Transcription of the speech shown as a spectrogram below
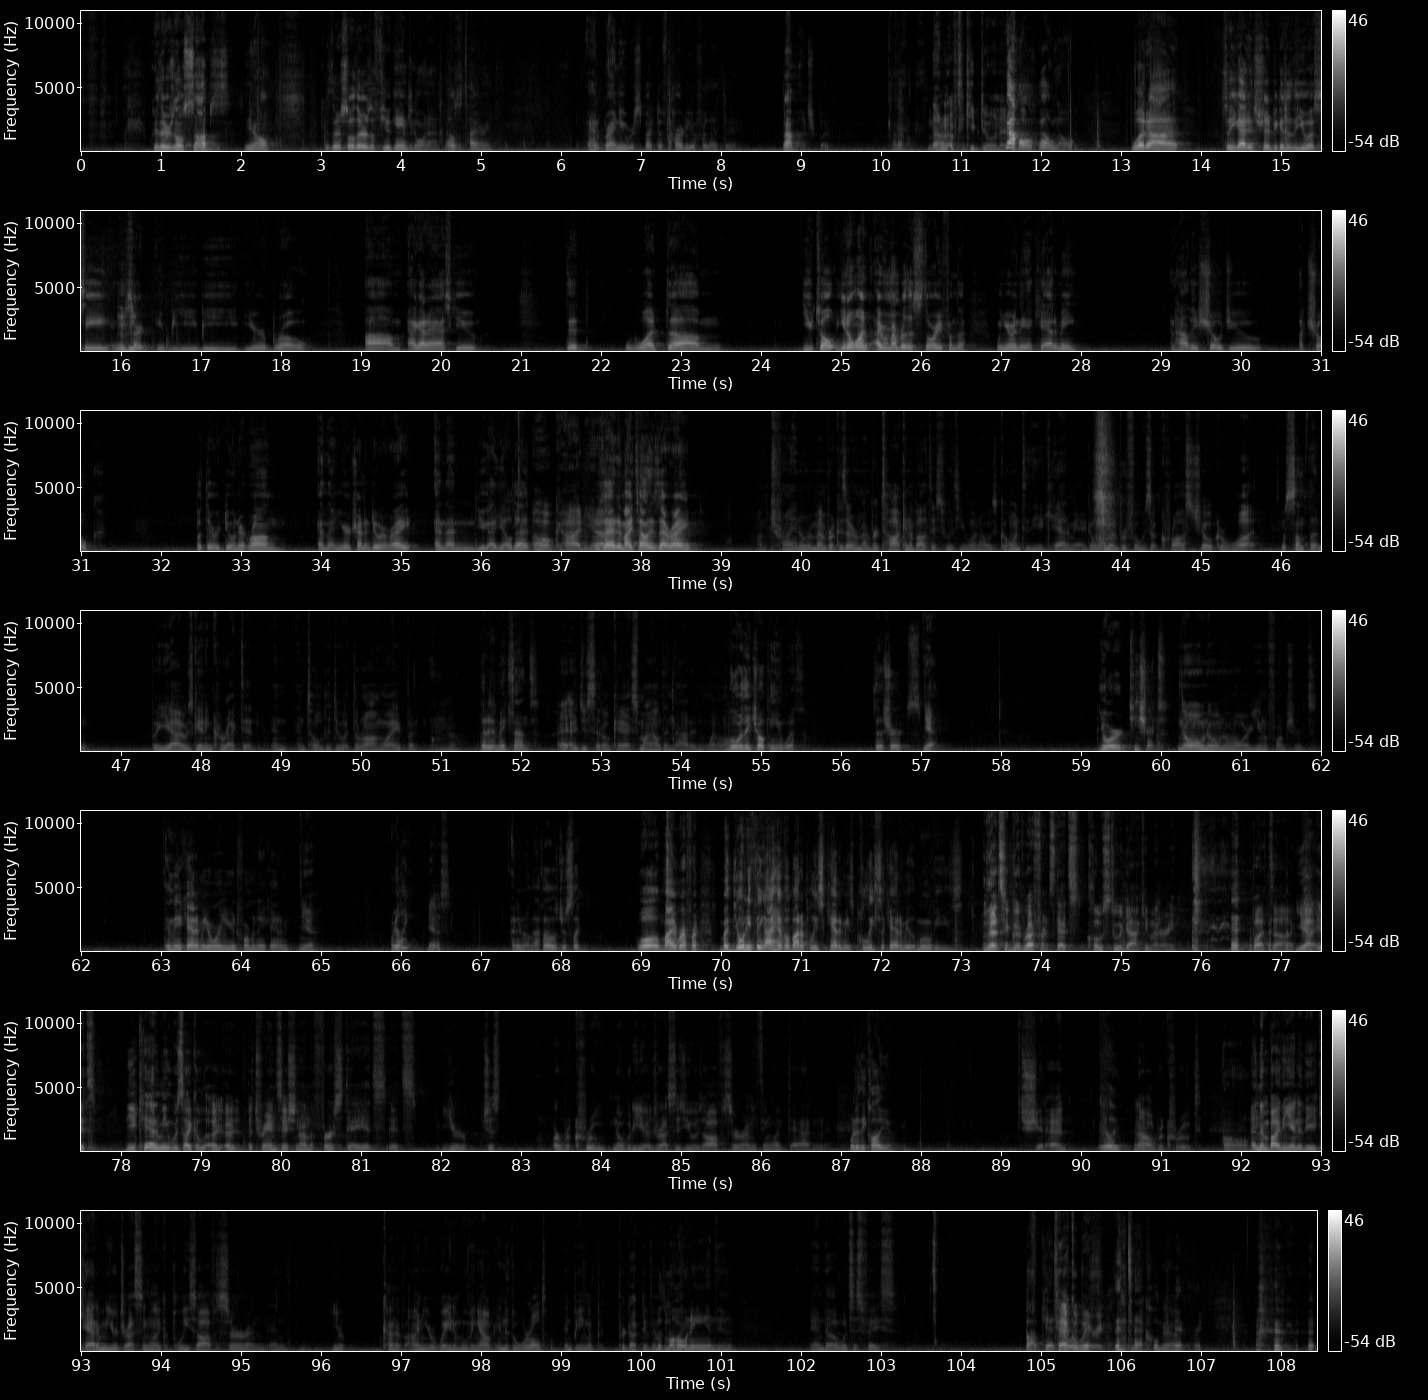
because there's no subs, you know. Because there's so there's a few games going on. That was tiring. I had a brand new respect of cardio for that day. Not much, but I don't know. Not enough to keep doing it. No, hell no. What? uh So you got interested because of the UFC, and you Mm-hmm. started you be, you be you're a bro. Um, I gotta ask you, did what um, you told? You know what? I remember this story from the when you were in the academy, and how they showed you a choke, but they were doing it wrong, and then you're trying to do it right, and then you got yelled at. Oh God, yeah. Is that? Am I telling? Is that right? Trying to remember because I remember talking about this with you when I was going to the academy. I don't remember if it was a cross choke or what. It was something But yeah, I was getting corrected and, and told to do it the wrong way. But you know, that didn't make sense. I, I just said okay. I smiled and nodded and went along. What were they choking you with? The shirts? Yeah. Your t-shirts? No, no, no, no. Our uniform shirts. In the academy? You're wearing a uniform in the academy? Yeah. Really? Yes. I didn't know that. I thought it was just like, well, my reference. But the only thing I have about a police academy is Police Academy of the movies. That's a good reference. That's close to a documentary. but uh, yeah, it's the academy was like a, a, a transition on the first day. It's it's you're just a recruit. Nobody addresses you as officer or anything like that. And What do they call you? shithead, Really? no recruit. Oh. And then by the end of the academy, you're dressing like a police officer, and and kind of on your way to moving out into the world and being a p- productive With. Mahoney and Yeah. and uh, what's his face? Bobcat. Tackleberry. Tackleberry.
